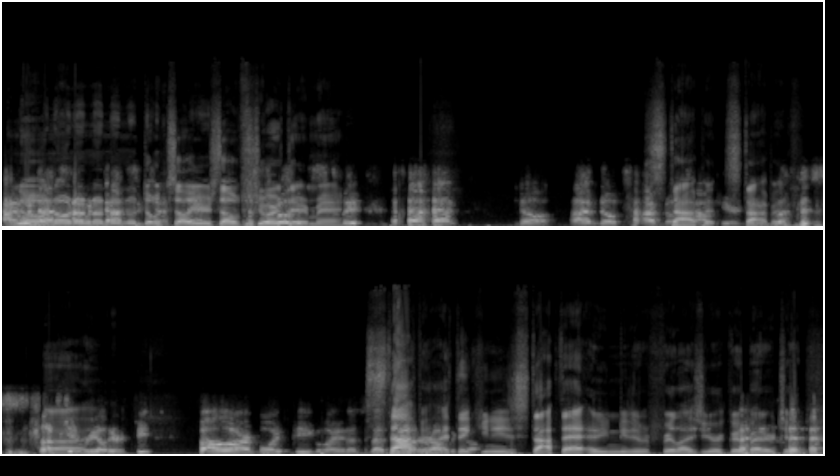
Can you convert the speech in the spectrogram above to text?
I No, not, no, I no, no, no, no, don't sell that. yourself short there, man. no, I have no time. Have Stop tout it, Here, stop dude. it. Let's, let's Uh, get real here. Follow our boy Pigoy. That's that's stop it. I think go. you need to stop that and you need to realize you're a good better too. uh,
